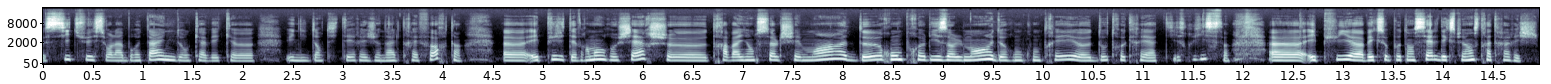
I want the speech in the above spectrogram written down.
situé sur la Bretagne, donc avec une identité régionale très forte. et puis j'étais vraiment en recherche, travaillant seule chez moi, de rompre l'isolement et de rencontrer d'autres créatrices. et puis avec ce potentiel d'expériences très très riches.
